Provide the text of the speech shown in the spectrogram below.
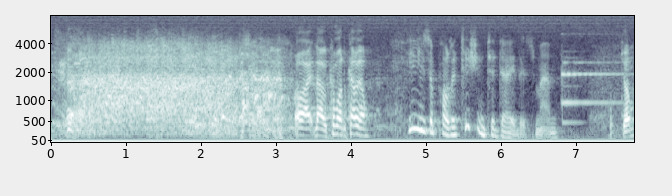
All right, no, come on, carry on. He's a politician today, this man. John?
